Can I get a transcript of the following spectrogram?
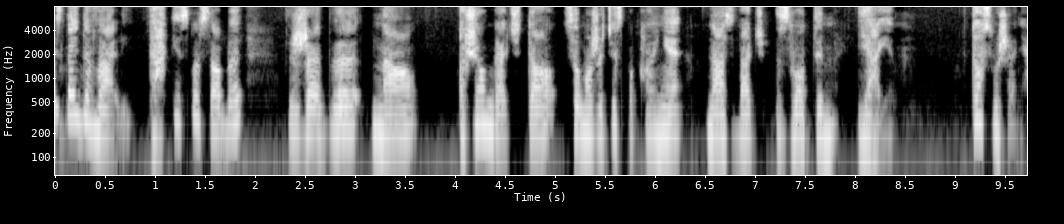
i znajdowali takie sposoby, żeby no, osiągać to, co możecie spokojnie nazwać złotym jajem. Do usłyszenia.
